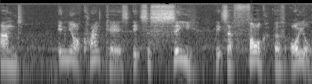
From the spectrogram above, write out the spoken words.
and in your crankcase, it's a sea, it's a fog of oil.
